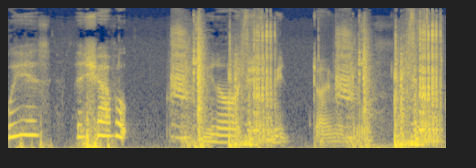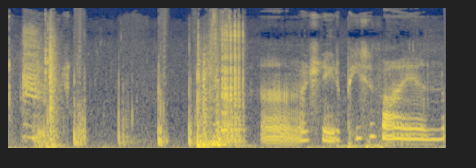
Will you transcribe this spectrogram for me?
Where's the shovel? You know, I just made diamond. Um, I just need a piece of iron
